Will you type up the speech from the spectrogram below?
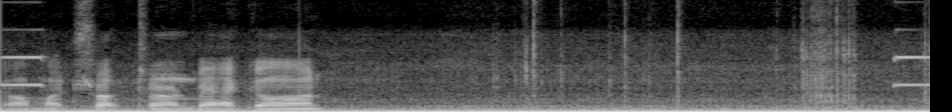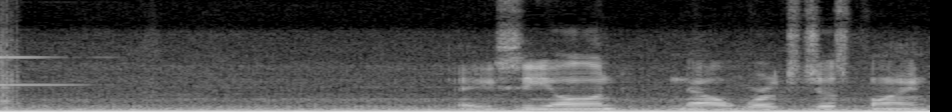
Got my truck turned back on. AC on. Now it works just fine.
